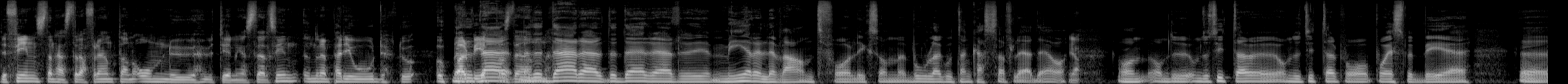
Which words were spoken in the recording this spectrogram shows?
det finns den här straffräntan om nu utdelningen ställs in under en period. Då upparbetas men den. Men det där, är, det där är mer relevant för liksom bolag utan kassaflöde. Och ja. om, om, du, om, du tittar, om du tittar på, på SBB eh,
